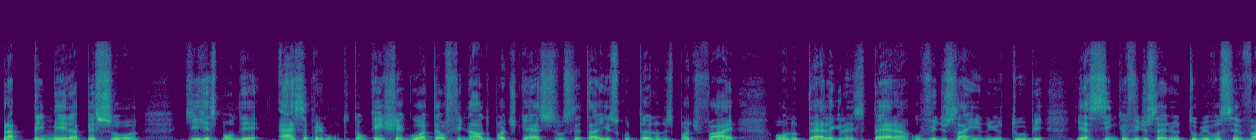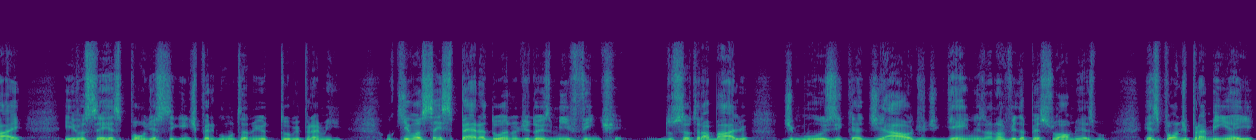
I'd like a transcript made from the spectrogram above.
para primeira pessoa que responder essa pergunta. Então, quem chegou até o final do podcast, se você está aí escutando no Spotify ou no Telegram, espera o vídeo sair no YouTube. E assim que o vídeo sair no YouTube, você vai e você responde a seguinte pergunta no YouTube para mim: O que você espera do ano de 2020 do seu trabalho de música, de áudio, de games ou na vida pessoal mesmo. Responde para mim aí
